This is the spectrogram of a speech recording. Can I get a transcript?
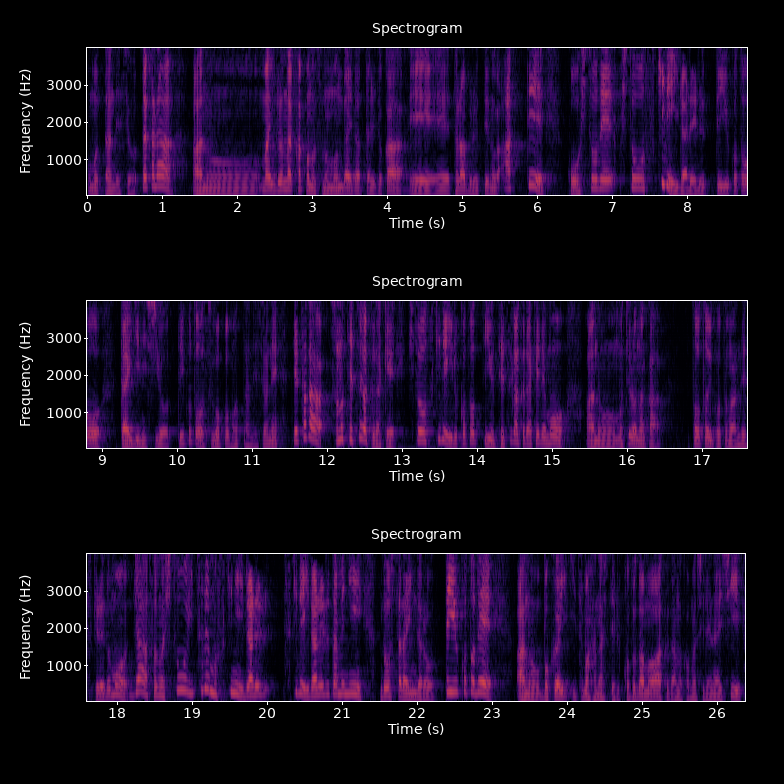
思ったんですよ。だから、あのー、まあ、いろんな過去のその問題だったりとか、えー、トラブルっていうのがあって、こう、人で、人を好きでいられるっていうことを大事にしようっていうことをすごく思ったんですよね。で、ただ、その哲学だけ、人を好きでいることっていう哲学だけでも、あのー、もちろんなんか、尊いことなんですけれども、じゃあその人をいつでも好きにいられる、好きでいられるためにどうしたらいいんだろうっていうことで、あの、僕がいつも話している言霊ワークなのかもしれないし、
